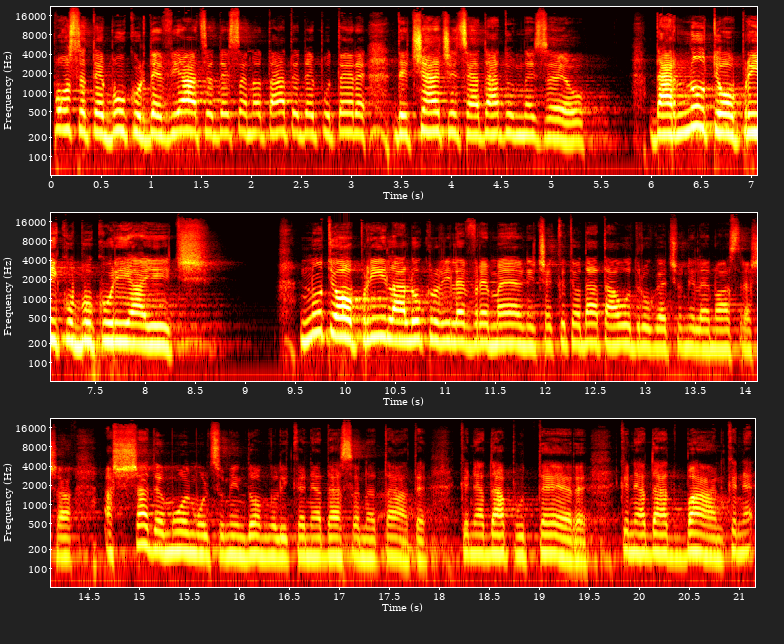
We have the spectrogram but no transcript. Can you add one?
Poți să te bucuri de viață, de sănătate, de putere, de ceea ce ți-a dat Dumnezeu. Dar nu te opri cu bucuria aici. Nu te opri la lucrurile vremelnice, câteodată aud rugăciunile noastre așa, așa de mult mulțumim Domnului că ne-a dat sănătate, că ne-a dat putere, că ne-a dat bani, că ne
